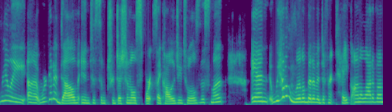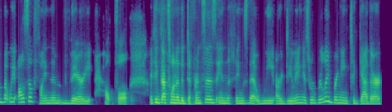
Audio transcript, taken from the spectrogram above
really, uh, we're going to delve into some traditional sports psychology tools this month. And we have a little bit of a different take on a lot of them, but we also find them very helpful. I think that's one of the differences in the things that we are doing is we're really bringing together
